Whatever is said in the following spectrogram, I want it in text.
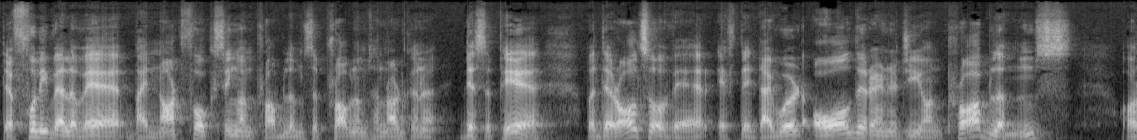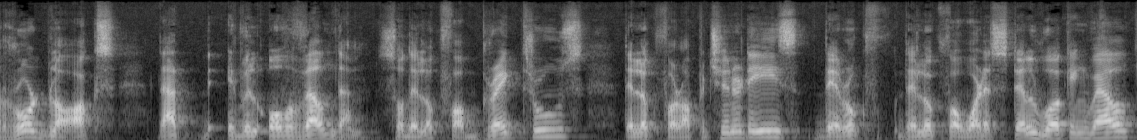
They're fully well aware by not focusing on problems, the problems are not going to disappear, but they're also aware if they divert all their energy on problems or roadblocks, that it will overwhelm them. So they look for breakthroughs they look for opportunities, they look, they look for what is still working well,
